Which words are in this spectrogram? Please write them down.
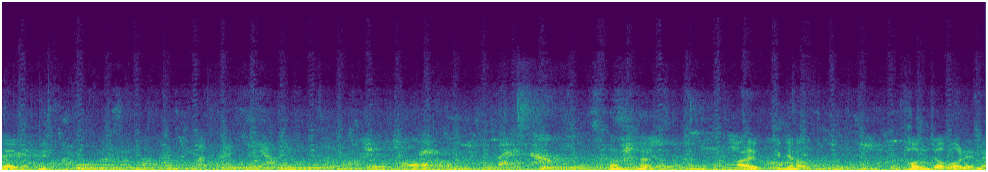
여기. 아, 아유, 그냥 던져버리네.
